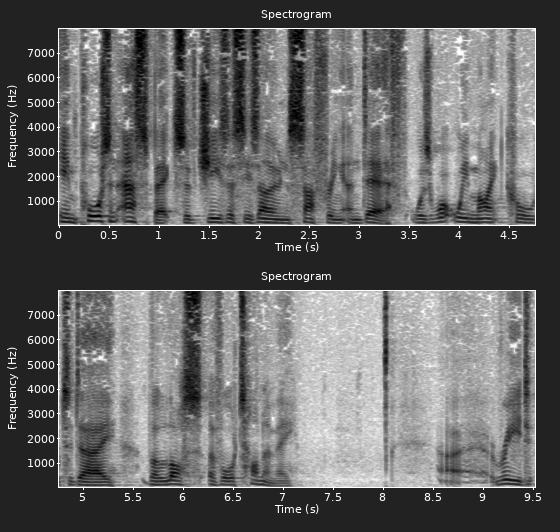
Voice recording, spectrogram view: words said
important aspects of Jesus' own suffering and death was what we might call today the loss of autonomy. Uh, read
